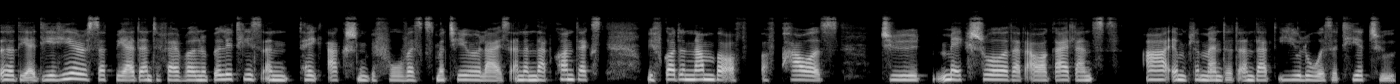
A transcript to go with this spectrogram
uh, the idea here is that we identify vulnerabilities and take action before risks materialize. And in that context, we've got a number of, of powers to make sure that our guidelines are implemented and that EU law is adhered to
